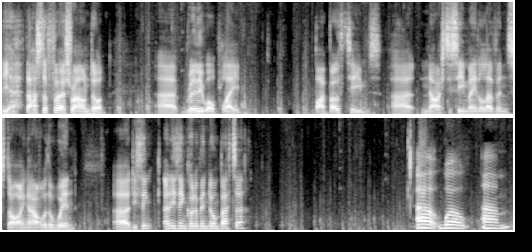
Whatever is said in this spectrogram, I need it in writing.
yeah, that's the first round done. Uh, really well played by both teams. Uh, nice to see Main 11 starting out with a win. Uh, do you think anything could have been done better? Uh, well, um,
